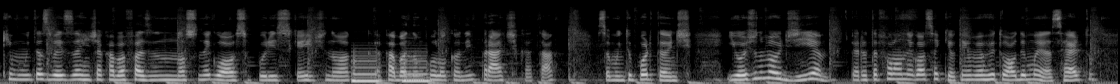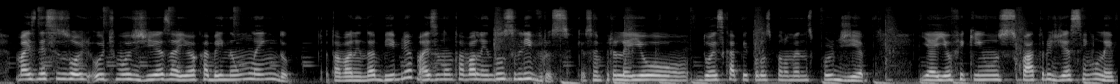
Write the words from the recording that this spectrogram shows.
que muitas vezes a gente acaba fazendo no nosso negócio, por isso que a gente não acaba não colocando em prática, tá? Isso é muito importante. E hoje no meu dia, quero até falar um negócio aqui, eu tenho meu ritual de manhã, certo? Mas nesses últimos dias aí eu acabei não lendo. Eu tava lendo a Bíblia, mas eu não tava lendo os livros, que eu sempre leio dois capítulos pelo menos por dia. E aí eu fiquei uns quatro dias sem ler.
